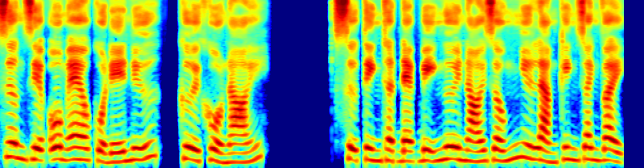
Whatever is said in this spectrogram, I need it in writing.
Dương Diệp ôm eo của đế nữ, cười khổ nói. Sự tình thật đẹp bị ngươi nói giống như làm kinh doanh vậy.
